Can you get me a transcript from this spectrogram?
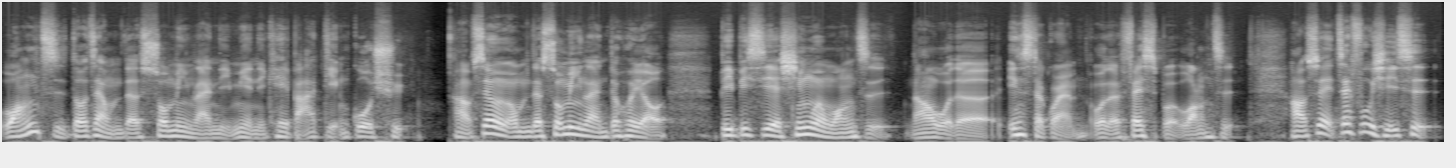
网址都在我们的说明栏里面，你可以把它点过去。好，所以我们的说明栏都会有 BBC 的新闻网址，然后我的 Instagram，我的 Facebook 网址。好，所以再复习一次。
